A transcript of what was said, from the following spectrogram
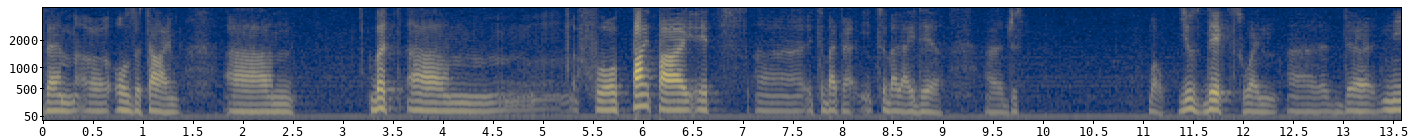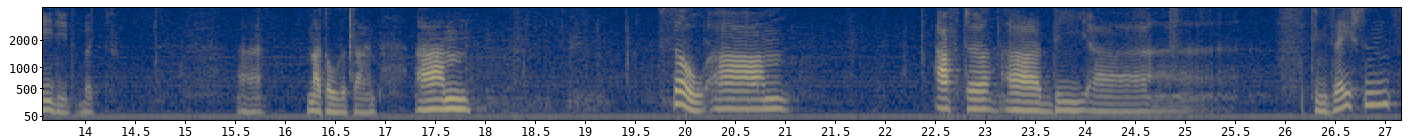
them uh, all the time. Um, but um, for PyPy, it's uh, it's a bad it's a bad idea. just well, use dicts when they're needed, but not all the time. Um, so um, after uh, the uh, optimizations,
